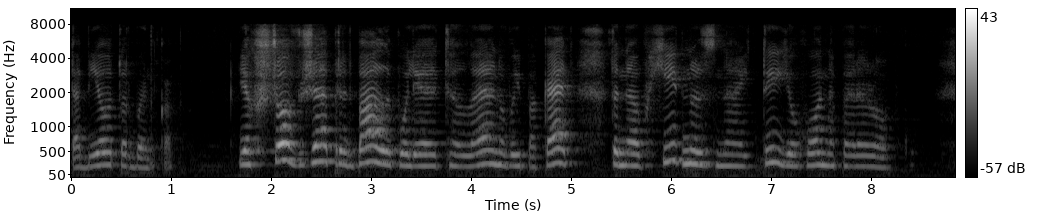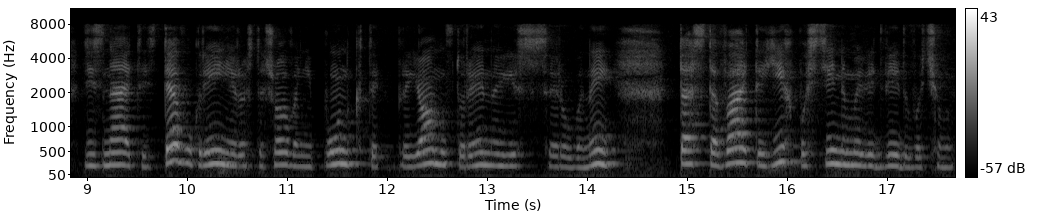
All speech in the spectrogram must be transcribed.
та біоторбинка. Якщо вже придбали поліетиленовий пакет, то необхідно знайти його на переробку. Дізнайтесь, де в Україні розташовані пункти прийому вторинної сировини та ставайте їх постійними відвідувачами.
